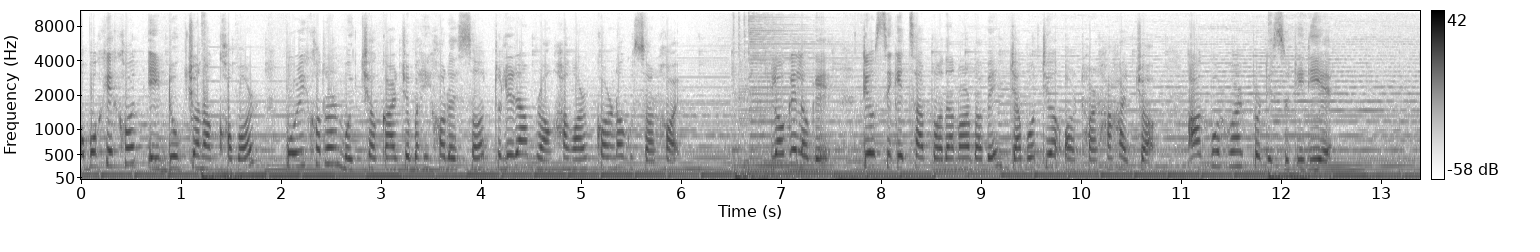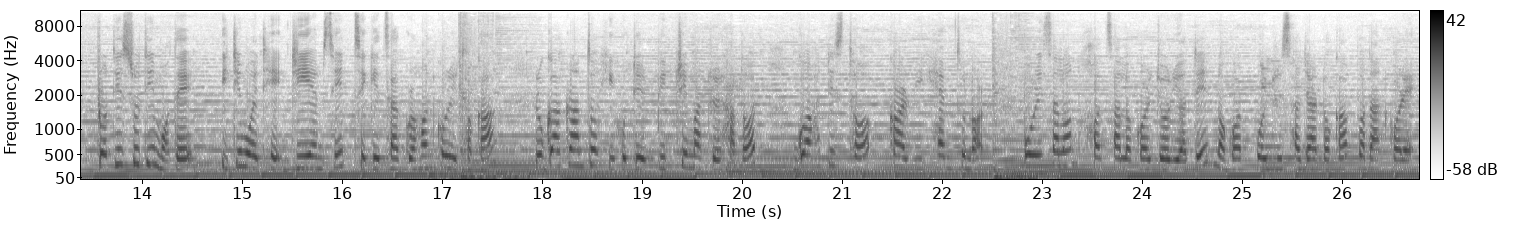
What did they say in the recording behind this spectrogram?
অৱশেষত এই দুখজনক খবৰ পৰিষদৰ মুখ্য কাৰ্যবাহী সদস্য তুলিৰাম ৰংহাঙৰ কৰ্ণগোচৰ হয়। লগে লগে তেওঁ চিকিৎসা প্ৰদানৰ বাবে যাৱতীয় অৰ্থৰ সাহায্য আগবঢ়োৱাৰ প্ৰতিশ্ৰুতি দিয়ে। প্ৰতিশ্ৰুতি মতে ইতিমধ্যে জি এম চিত চিকিৎসা গ্ৰহণ কৰি থকা ৰোগাক্ৰান্ত শিশুটিৰ পিতৃ মাতৃৰ হাতত গুৱাহাটীস্থ কাৰ্বি হেমথুনৰ পৰিচালন সঞ্চালকৰ জৰিয়তে নগদ পঁয়ত্ৰিছ হাজাৰ টকা প্ৰদান কৰে।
